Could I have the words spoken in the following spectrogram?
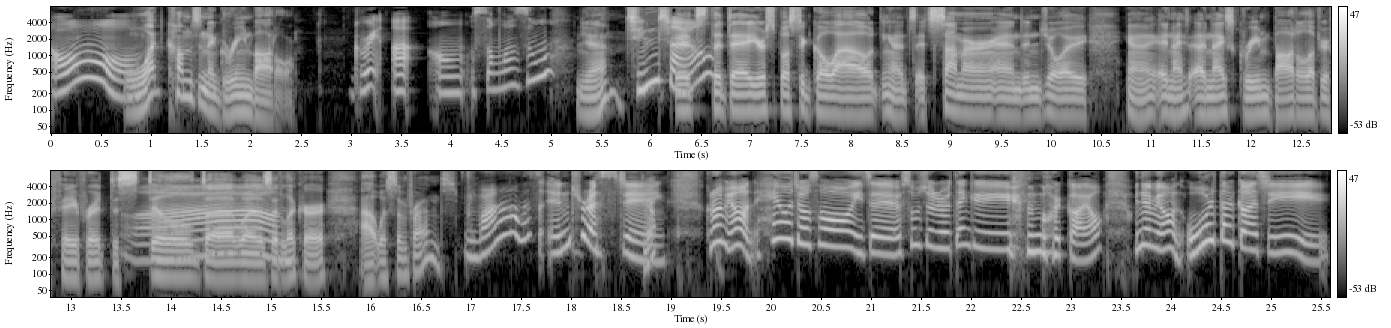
오, What comes in a green bottle? 그린, 아, 어, 소주? Yeah. 진짜요? It's the day you're supposed to go out. You know, it's it's summer and enjoy, you know, a nice a nice green bottle of your favorite distilled uh, what is it liquor out with some friends. Wow, that's interesting. 그러면 헤어져서 이제 소주를 땡기는 걸까요? 왜냐면 5월달까지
